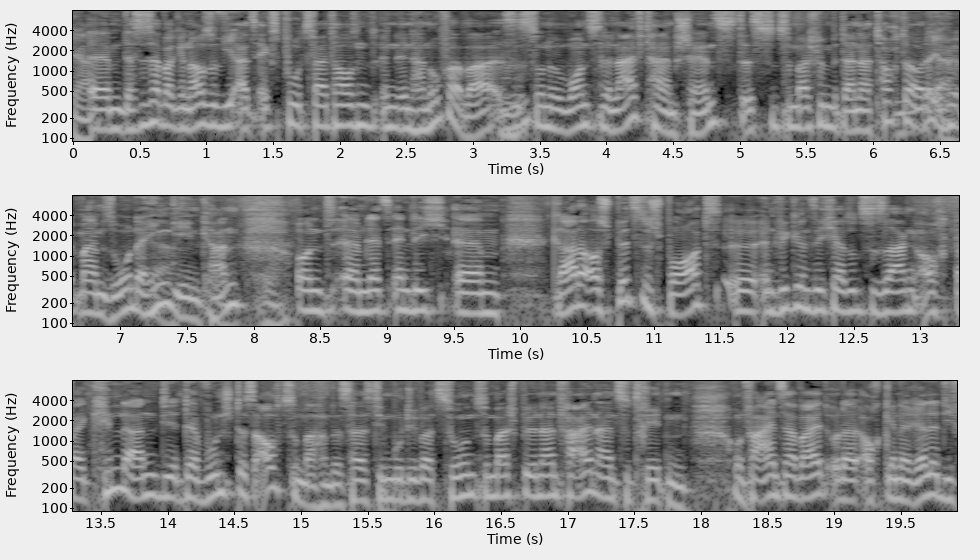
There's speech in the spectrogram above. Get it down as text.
Ja. Ähm, das ist aber genauso wie als Expo 2000 in, in Hannover war. Es ist so eine Once-in-a-Lifetime-Chance, dass du zum Beispiel mit deiner Tochter oder Ja. ich mit meinem Sohn dahin gehen kann. Und ähm, letztendlich, ähm, gerade aus Spitzensport, äh, entwickeln sich ja sozusagen auch bei Kindern die, der Wunsch, das auch zu machen. Das heißt, die Motivation, zum Beispiel in einen Verein einzutreten. Und Vereinsarbeit oder auch generelle, die,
